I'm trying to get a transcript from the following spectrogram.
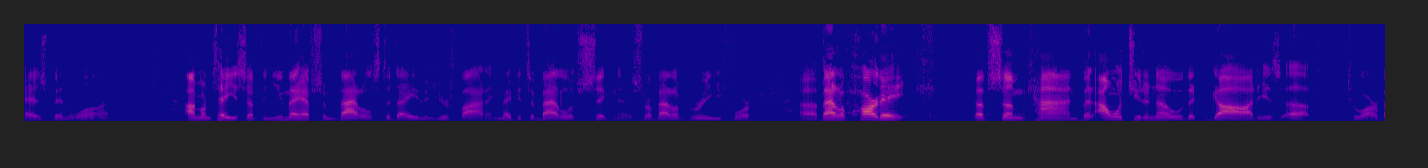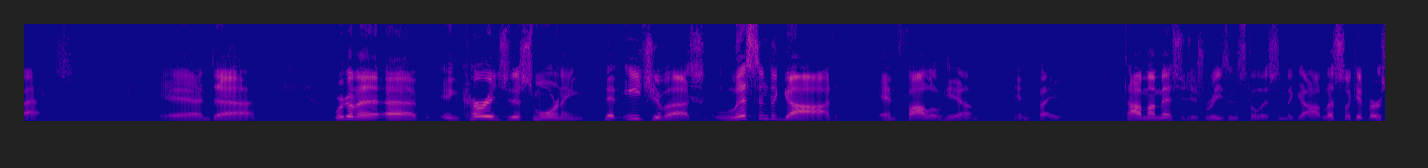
has been won. I'm going to tell you something. You may have some battles today that you're fighting. Maybe it's a battle of sickness or a battle of grief or a battle of heartache of some kind, but I want you to know that God is up to our battles. And uh, we're going to uh, encourage this morning that each of us listen to God and follow Him in faith. The title of my message is Reasons to Listen to God. Let's look at verse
